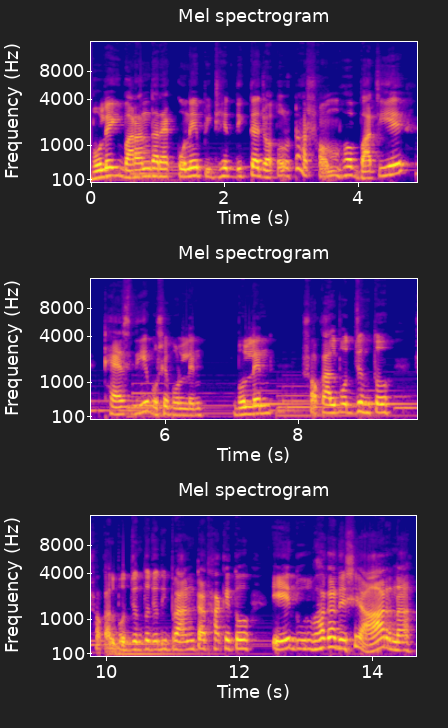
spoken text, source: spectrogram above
বলেই বারান্দার এক কোণে পিঠের দিকটা যতটা সম্ভব বাঁচিয়ে ঠ্যাস দিয়ে বসে পড়লেন। বললেন সকাল পর্যন্ত সকাল পর্যন্ত যদি প্রাণটা থাকে তো এ দুর্ভাগা দেশে আর না।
